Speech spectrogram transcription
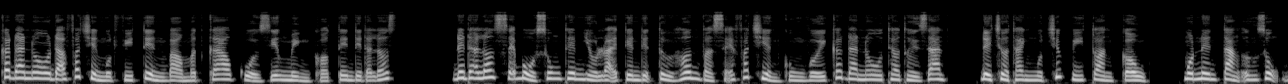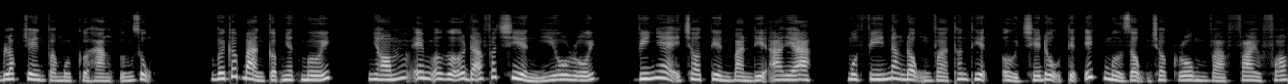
Cardano đã phát triển một ví tiền bảo mật cao của riêng mình có tên Dedalus. Dedalus sẽ bổ sung thêm nhiều loại tiền điện tử hơn và sẽ phát triển cùng với Cardano theo thời gian để trở thành một chiếc ví toàn cầu, một nền tảng ứng dụng blockchain và một cửa hàng ứng dụng. Với các bản cập nhật mới, nhóm MEG đã phát triển Yoroi, ví nhẹ cho tiền bản địa ARIA, một ví năng động và thân thiện ở chế độ tiện ích mở rộng cho Chrome và Firefox.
